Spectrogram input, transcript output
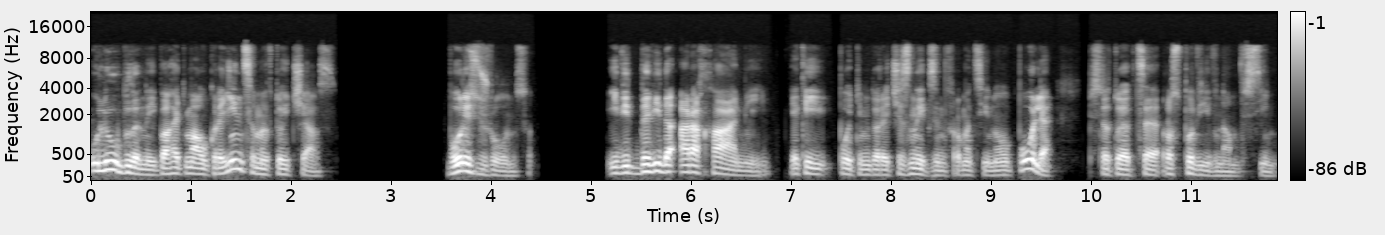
улюблений багатьма українцями в той час Борис Джонсон. І від Давіда Арахамії, який потім, до речі, зник з інформаційного поля, після того, як це розповів нам всім.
